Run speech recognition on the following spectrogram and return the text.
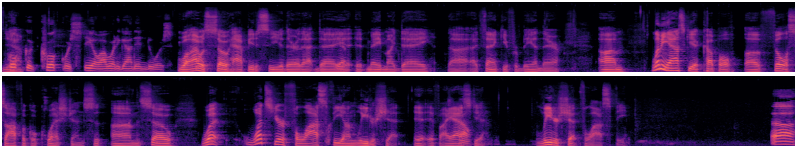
yeah. hook or crook or steel, I would have got indoors. Well, I was so happy to see you there that day. Yeah. It, it, made my day. Uh, I thank you for being there. Um, let me ask you a couple of philosophical questions. Um, so, what what's your philosophy on leadership? If I asked oh. you, leadership philosophy. Uh,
